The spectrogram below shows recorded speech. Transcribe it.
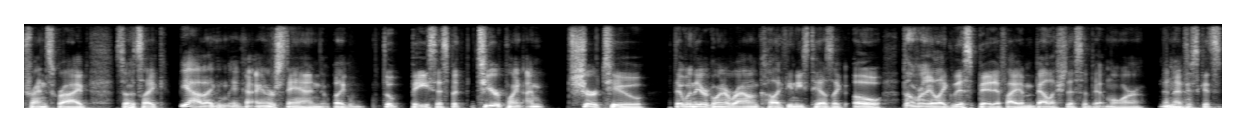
transcribed. So it's like, yeah, like I understand like the basis, but to your point, I'm sure too that when they were going around collecting these tales, like, oh, they'll really like this bit if I embellish this a bit more, and Yeah. that just gets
